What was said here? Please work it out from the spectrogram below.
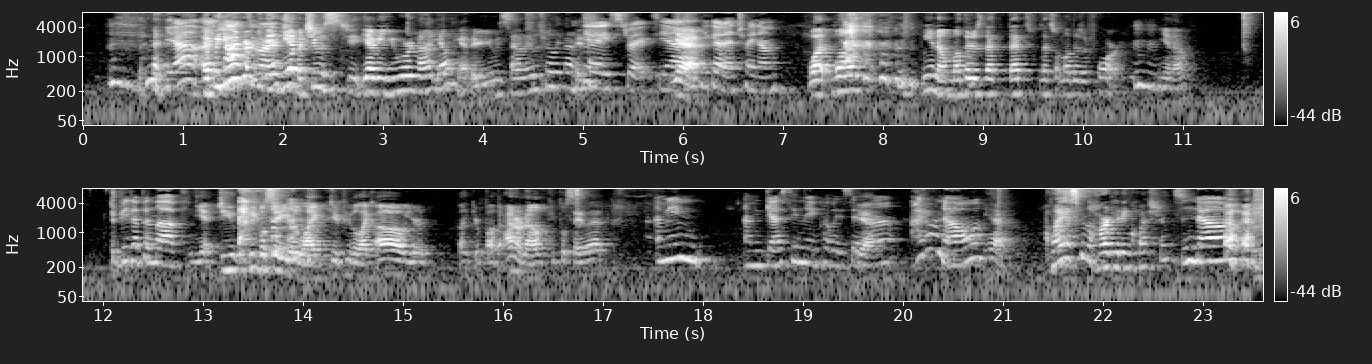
yeah, I but you were, to her. yeah, but she was. She, yeah, I mean, you were not yelling at her. You sounded. It was really nice. Very strict. Yeah, Yeah. you gotta train them. What? Well, you know, mothers. That that's that's what mothers are for. Mhm. You know. To beat up in love. Yeah. Do you people say you're like? Do people like? Oh, you're like your brother? I don't know. People say that. I mean, I'm guessing they probably say Yeah. that. I don't know. Yeah. Am I asking the hard hitting questions? No.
